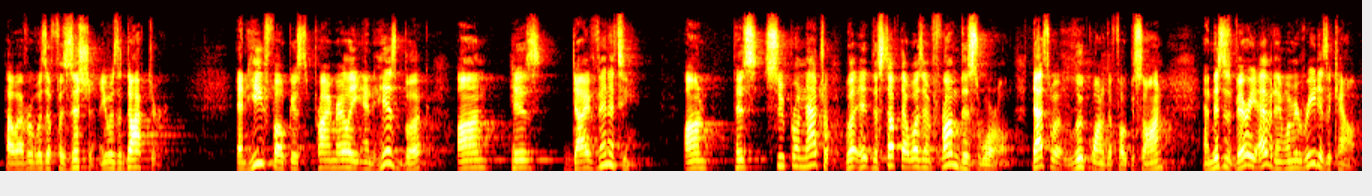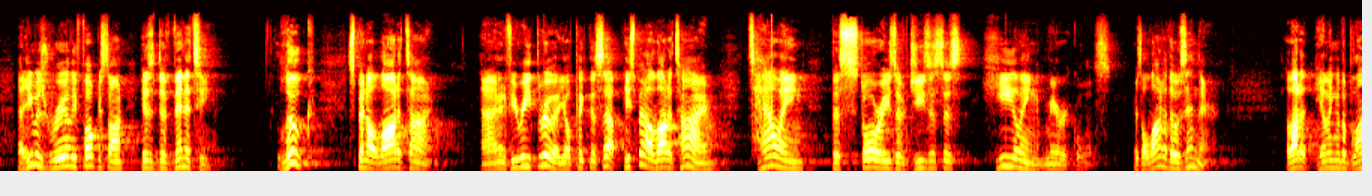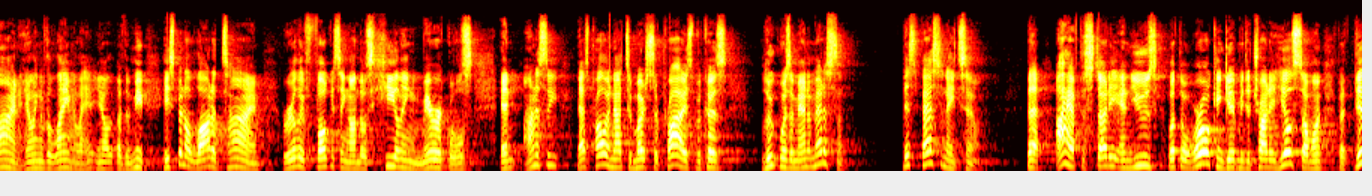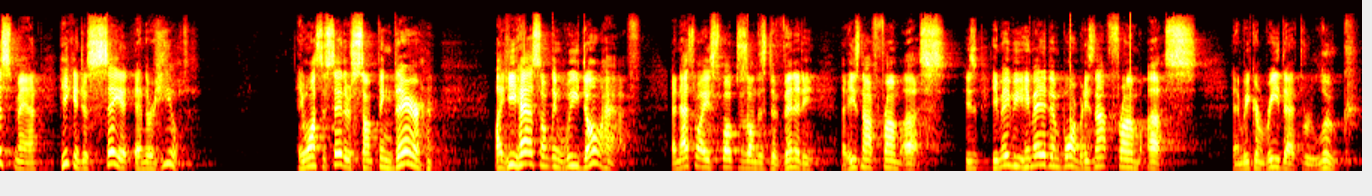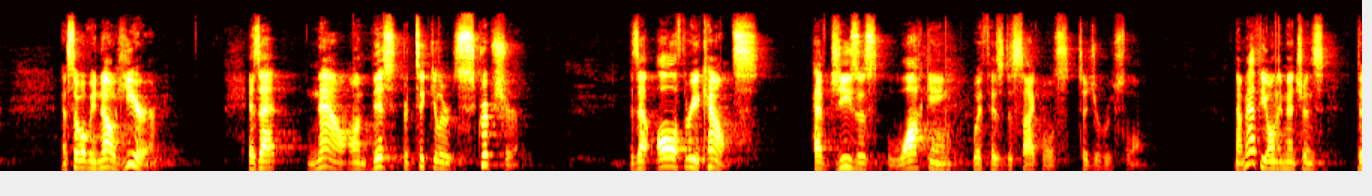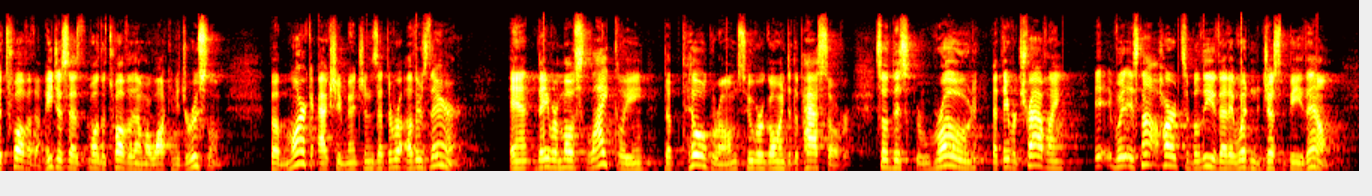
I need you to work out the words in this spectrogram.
however, was a physician, he was a doctor. And he focused primarily in his book on his divinity, on his supernatural, the stuff that wasn't from this world. That's what Luke wanted to focus on. And this is very evident when we read his account that he was really focused on his divinity. Luke spent a lot of time, and if you read through it, you'll pick this up. He spent a lot of time telling the stories of Jesus' healing miracles. There's a lot of those in there. A lot of healing of the blind, healing of the lame, you know, of the mute. He spent a lot of time really focusing on those healing miracles. And honestly, that's probably not too much surprise because Luke was a man of medicine. This fascinates him that I have to study and use what the world can give me to try to heal someone, but this man, he can just say it and they're healed. He wants to say there's something there. like he has something we don't have. And that's why he focuses on this divinity that he's not from us. He's, he, may be, he may have been born, but he's not from us. And we can read that through Luke. And so, what we know here is that now, on this particular scripture, is that all three accounts have Jesus walking with his disciples to Jerusalem. Now, Matthew only mentions the 12 of them. He just says, well, the 12 of them were walking to Jerusalem. But Mark actually mentions that there were others there. And they were most likely the pilgrims who were going to the Passover. So, this road that they were traveling, it, it's not hard to believe that it wouldn't just be them.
